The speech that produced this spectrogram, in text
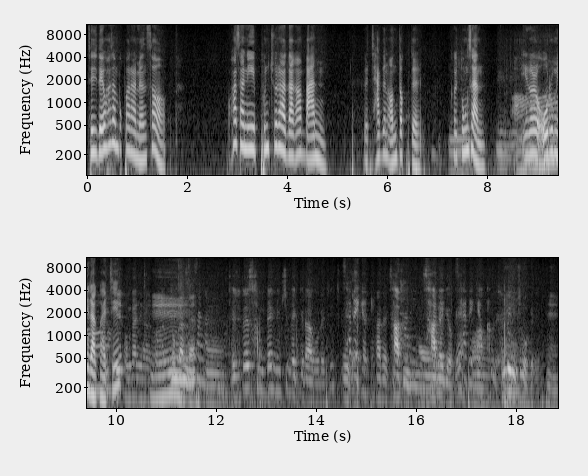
제주도에 화산 폭발하면서 화산이 분출하다가 만 그 작은 언덕들, 그 음. 동산 이걸 오름이라고 하지. 예. 똑같네. 예. 제주도에 360 몇 개라고 그러지? 400여 개. 400. 400여 개? 400여 아, 그래. 365개. 예.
